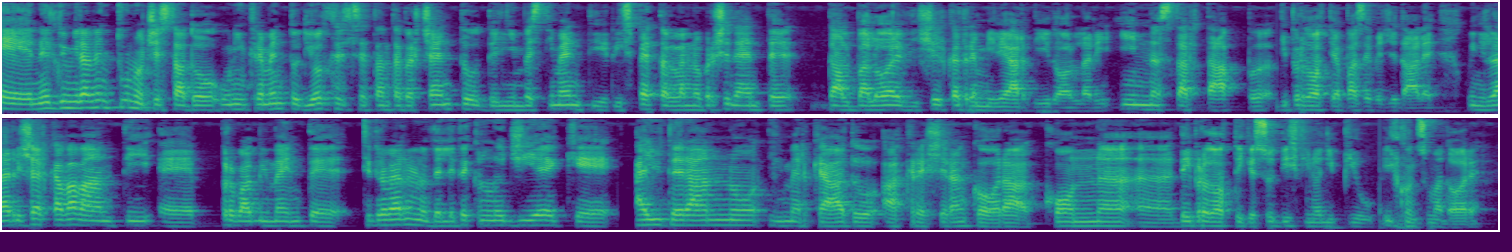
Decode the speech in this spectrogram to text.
e nel 2021 c'è stato un incremento di oltre il 70% degli investimenti rispetto all'anno precedente dal valore di circa 3 miliardi di dollari in startup di prodotti a base vegetale. Quindi la ricerca va avanti e probabilmente si troveranno delle tecnologie che aiuteranno il mercato a crescere ancora con eh, dei prodotti che soddisfino di più il consumatore.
